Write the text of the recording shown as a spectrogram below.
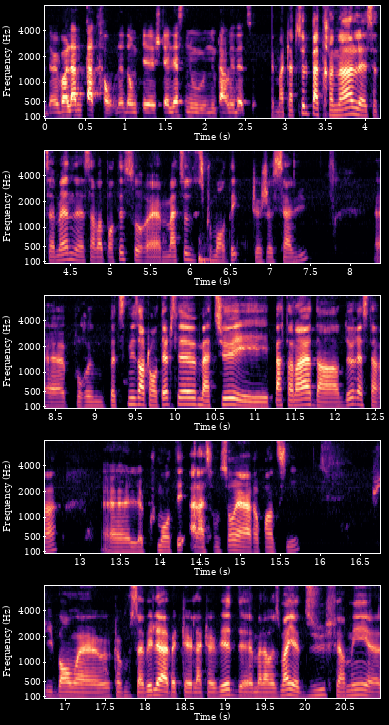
d'un volant de patron. Donc, je te laisse nous, parler de ça. Ma capsule patronale cette semaine, ça va porter sur Mathieu Ducoumonté, que je salue. Euh, pour une petite mise en contexte, Mathieu est partenaire dans deux restaurants, euh, le Coup Monté à l'Assomption et à Repentigny. Puis bon, euh, comme vous savez, avec la COVID, malheureusement, il a dû fermer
